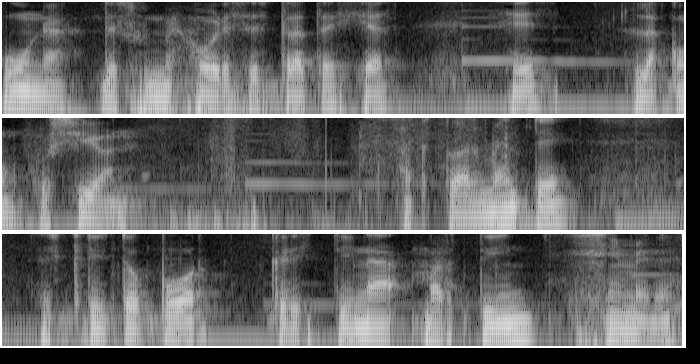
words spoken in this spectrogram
Una de sus mejores estrategias es la confusión. Actualmente escrito por Cristina Martín Jiménez.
